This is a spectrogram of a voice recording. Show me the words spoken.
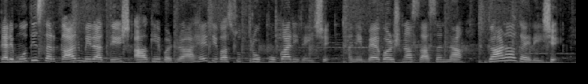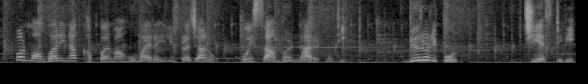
ત્યારે મોદી સરકાર મેરા દેશ આગે બઢ રહા હે તેવા સૂત્રો પોકારી રહી છે અને બે વર્ષના શાસનના ગાણા ગાઈ રહી છે. પણ મોંઘવારીના ખપ્પરમાં હોમાઈ રહેલી પ્રજાનું કોઈ સાંભળનાર જ નથી. Bureau report, GSTV.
